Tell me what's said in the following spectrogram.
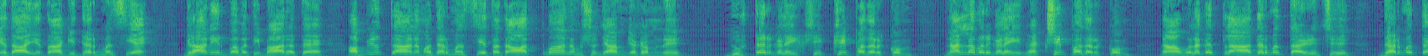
யதா யதாகி தர்மசிய கிரானிர் பவதி பாரத அபியுத்தானம் அதர்மசிய தத ஆத்மானம் சுஜாம்யகம்னு துஷ்டர்களை சிக்ஷிப்பதற்கும் நல்லவர்களை ரட்சிப்பதற்கும் நான் உலகத்துல அதர்மத்தை அழிச்சு தர்மத்தை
